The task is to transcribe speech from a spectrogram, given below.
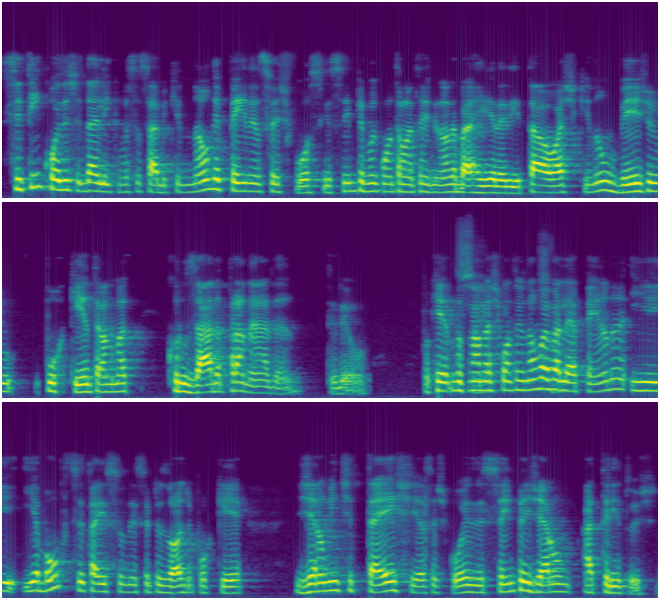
se tem coisas dali que você sabe que não dependem do seu esforço, que sempre vão encontrar uma determinada barreira ali e tal, eu acho que não vejo por que entrar numa cruzada para nada, entendeu? Porque no Sim. final das contas não vai valer a pena e, e é bom citar isso nesse episódio porque geralmente teste essas coisas sempre geram atritos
